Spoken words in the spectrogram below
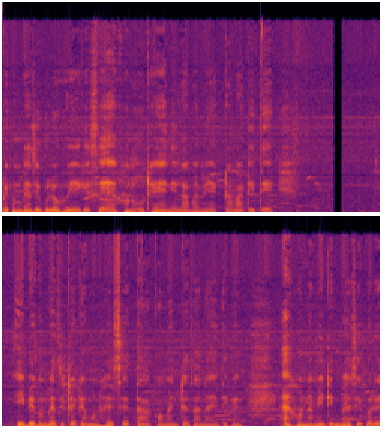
বেগুন ভাজিগুলো হয়ে গেছে, এখন উঠিয়ে নিলাম আমি একটা বাটিতে। এই বেগুন ভাজিটা কেমন হয়েছে তা কমেন্টে জানাই দিবেন। এখন আমি ডিম ভাজি করে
